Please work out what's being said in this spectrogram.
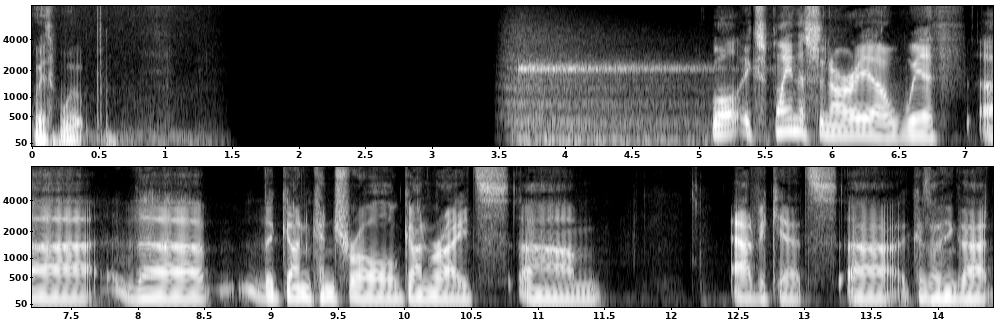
with Whoop. Well, explain the scenario with uh, the the gun control, gun rights um, advocates, because uh, I think that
